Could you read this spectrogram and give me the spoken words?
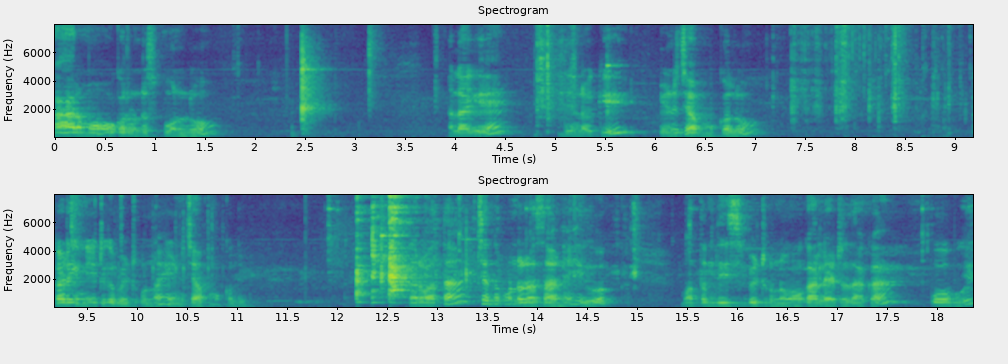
కారము ఒక రెండు స్పూన్లు అలాగే దీనిలోకి ఎండు చేప ముక్కలు కడిగి నీట్గా పెట్టుకున్న ఎండు చేప ముక్కలు. తర్వాత చింతపండు రసాన్ని ఇదిగో మొత్తం తీసి పెట్టుకున్నాము ఒక అర లీటర్ దాకా పోపుకి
